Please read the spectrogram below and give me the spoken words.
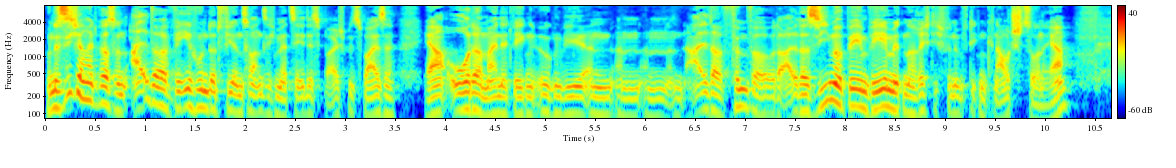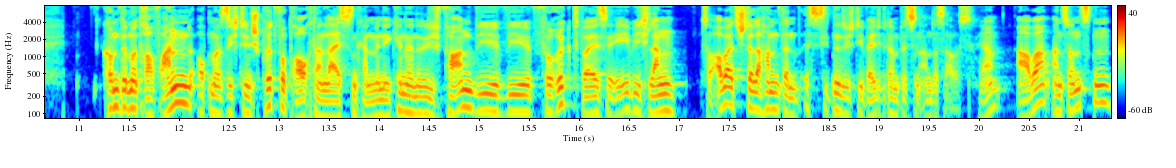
Und eine Sicherheit wäre so ein alter W124 Mercedes beispielsweise, ja, oder meinetwegen irgendwie ein, ein, ein, ein alter 5er oder alter 7er BMW mit einer richtig vernünftigen Knautschzone, ja. Kommt immer drauf an, ob man sich den Spritverbrauch dann leisten kann. Wenn die Kinder natürlich fahren wie, wie verrückt, weil sie ewig lang zur Arbeitsstelle haben, dann sieht natürlich die Welt wieder ein bisschen anders aus. Ja? Aber ansonsten,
